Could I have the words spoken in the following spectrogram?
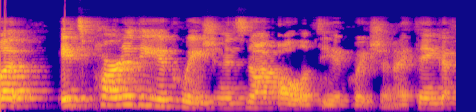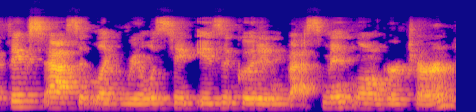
But it's part of the equation. It's not all of the equation. I think a fixed asset like real estate is a good investment longer term.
